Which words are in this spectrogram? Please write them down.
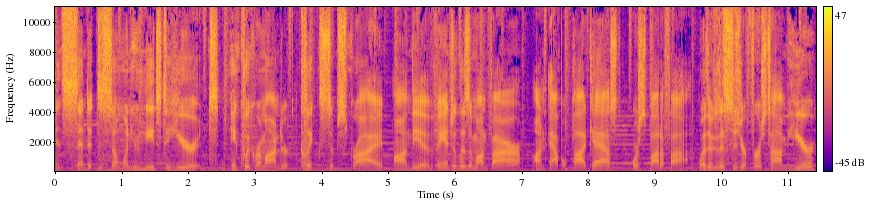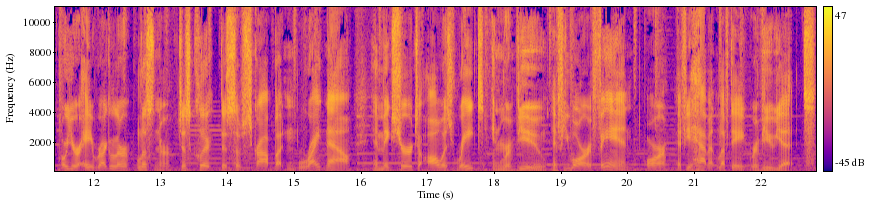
and send it to someone who needs to hear it. And quick reminder, click subscribe on the Evangelism on Fire on Apple Podcast or Spotify. Whether this is your first time here or you're a regular listener, just click the subscribe button right now and make sure to always rate and review if you are a fan or if you haven't left a review yet.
